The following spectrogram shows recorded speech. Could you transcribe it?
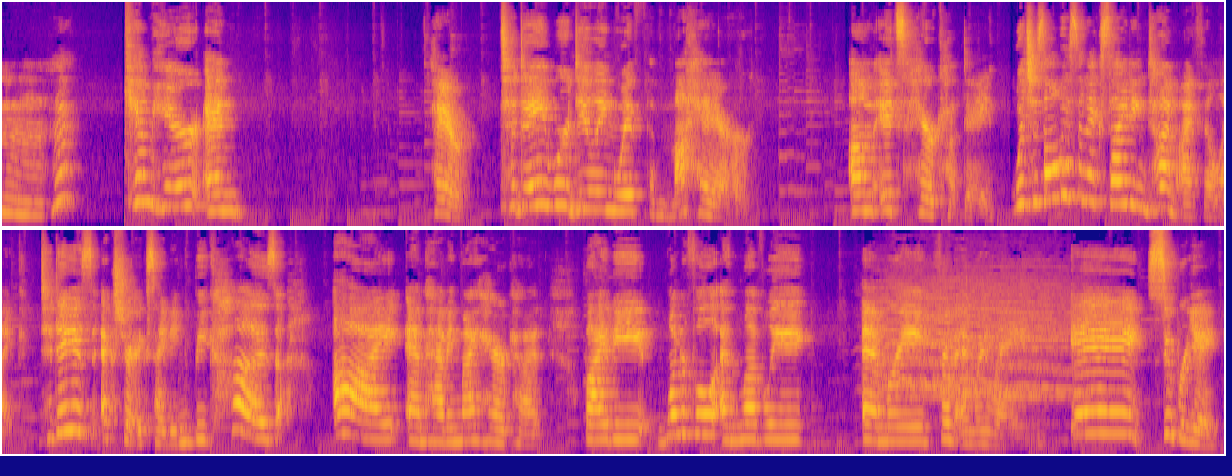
Mm-hmm. Kim here and hair. Today we're dealing with my hair. Um, it's haircut day, which is always an exciting time, I feel like. Today is extra exciting because I am having my haircut by the wonderful and lovely Emmarie from Emmarie Lane. Yay! Super yay.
